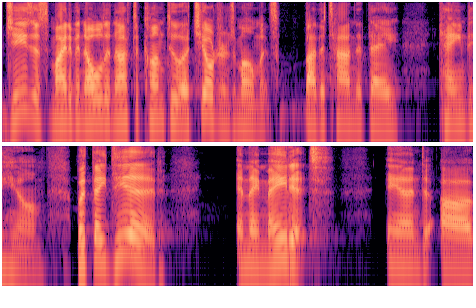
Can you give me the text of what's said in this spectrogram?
Jesus might have been old enough to come to a children's moments by the time that they came to him. But they did, and they made it. And uh,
